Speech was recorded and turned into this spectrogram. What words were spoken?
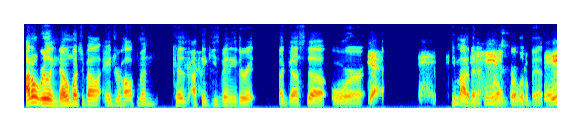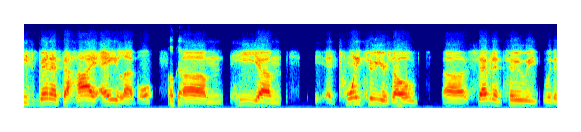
I don't really know much about Andrew Hoffman because I think he's been either at Augusta or Yeah. he might have been at Rome for a little bit. He's been at the high A level. Okay, Um, he um, at 22 years old, uh, seven and two, he, with a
